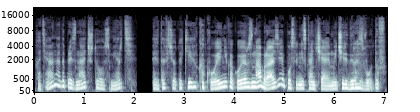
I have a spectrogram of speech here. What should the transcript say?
Хотя надо признать, что смерть — это все-таки какое-никакое разнообразие после нескончаемой череды разводов.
